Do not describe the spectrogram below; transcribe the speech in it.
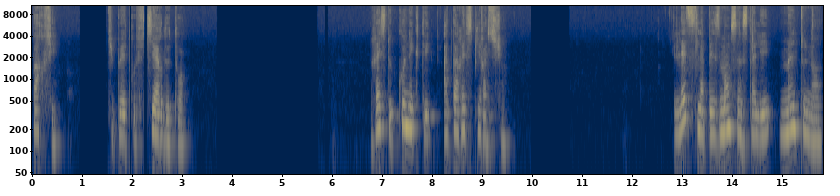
Parfait. Tu peux être fier de toi. Reste connecté à ta respiration. Laisse l'apaisement s'installer maintenant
